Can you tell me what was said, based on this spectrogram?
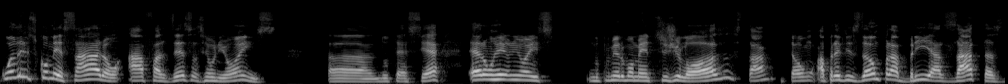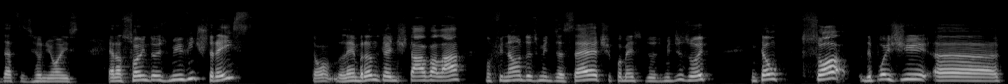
Quando eles começaram a fazer essas reuniões uh, no TSE, eram reuniões, no primeiro momento, sigilosas, tá? Então, a previsão para abrir as atas dessas reuniões era só em 2023. Então, lembrando que a gente estava lá no final de 2017, começo de 2018. Então, só depois de uh,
